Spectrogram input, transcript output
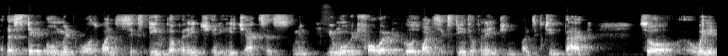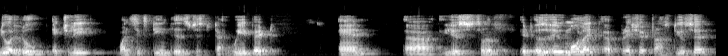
The stick movement was 1 16th of an inch in each axis. I mean, you move it forward, it goes 1 16th of an inch and 1 16th back. So when you do a loop, actually 1 16th is just a wee bit. And uh, you just sort of, it was more like a pressure transducer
